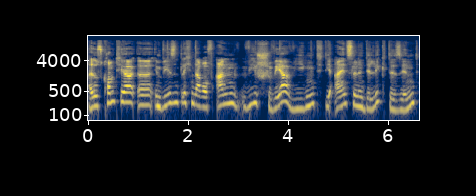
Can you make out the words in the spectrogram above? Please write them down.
Also es kommt hier äh, im Wesentlichen darauf an, wie schwerwiegend die einzelnen Delikte sind,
